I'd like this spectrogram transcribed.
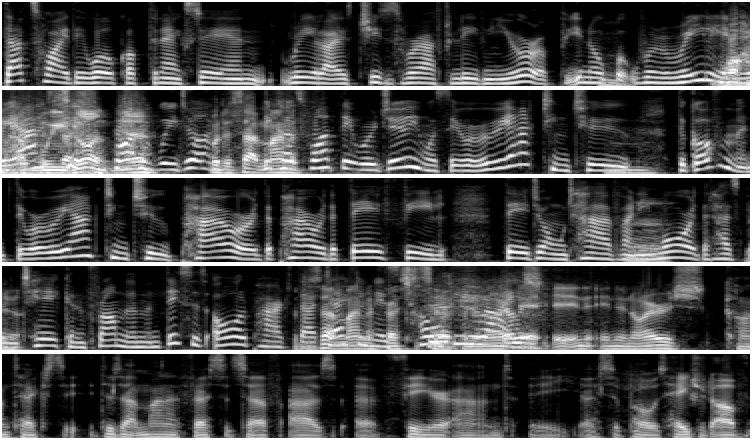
that's why they woke up the next day and realised, Jesus, we're after leaving Europe, you know. Mm. But we're really what have we done? what yeah. have we done? But because manif- what they were doing was they were reacting to mm. the government. They were reacting to power, the power that they feel they don't have anymore, yeah. that has been yeah. taken from them. And this is all part but of that. that Declan is totally right. In, in, an Irish context, does that manifest itself as a fear and a, I suppose, hatred of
